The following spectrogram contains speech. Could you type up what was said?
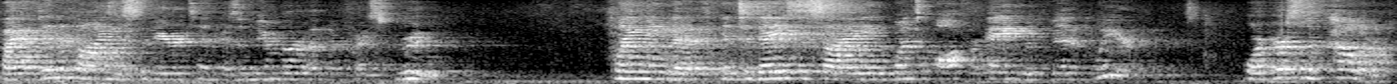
by identifying the Samaritan as a member of an oppressed group, claiming that in today's society, the one to offer aid would been a queer, or a person of color,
